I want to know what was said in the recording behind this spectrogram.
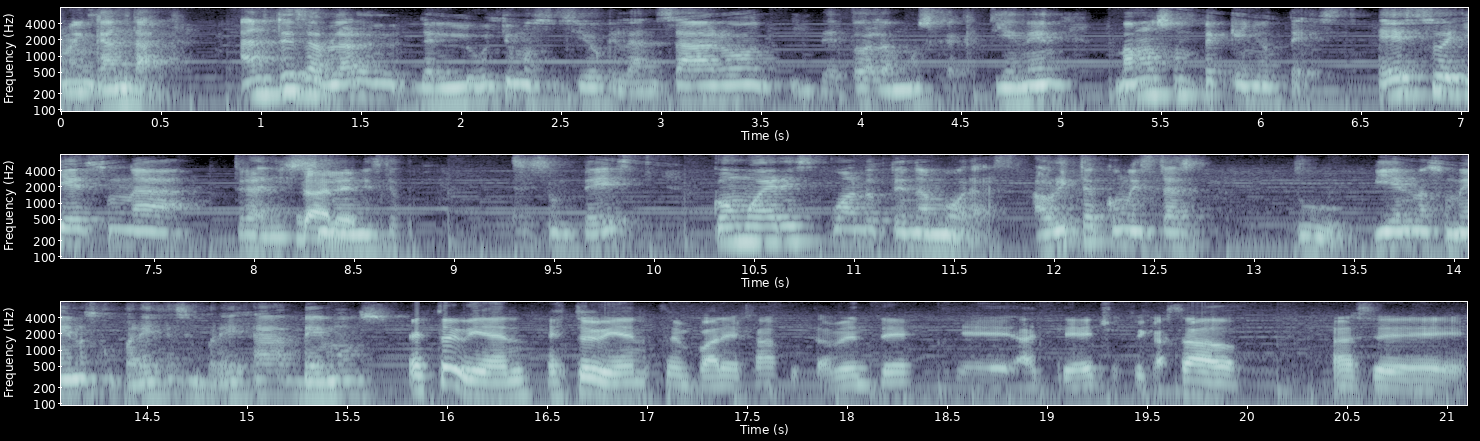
me encanta. Antes de hablar del último sencillo que lanzaron y de toda la música que tienen, vamos a un pequeño test. Eso ya es una tradición en este es un test. ¿Cómo eres cuando te enamoras? Ahorita, ¿cómo estás tú? ¿Bien más o menos, con pareja, sin pareja? Vemos. Estoy bien, estoy bien, estoy en pareja justamente. Eh, de hecho, estoy casado hace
